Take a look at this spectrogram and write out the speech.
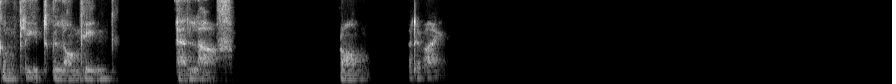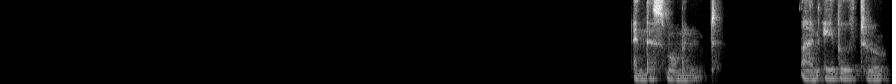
complete belonging and love from the divine. in this moment, I'm able to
